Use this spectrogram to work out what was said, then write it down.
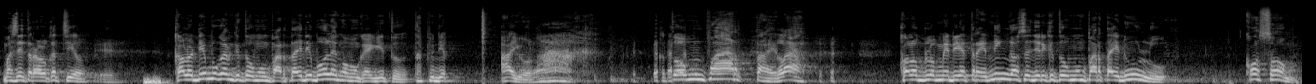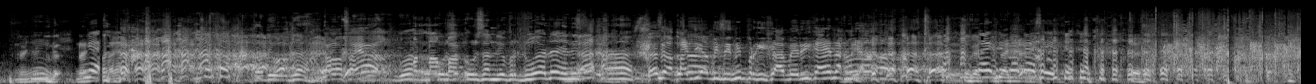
masih terlalu kecil. Kalau dia bukan ketua umum partai, dia boleh ngomong kayak gitu. Tapi dia, ayolah, ketua umum partai lah. Kalau belum media training, nggak usah jadi ketua umum partai dulu. Kosong. Nanya juga. Nanya. Tadi udah. Kalau saya Gua menampak urusan, urusan dia berdua deh ini. Enggak, Panji habis ini pergi ke Amerika enak dia. Tugas Baik, terima kasih.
